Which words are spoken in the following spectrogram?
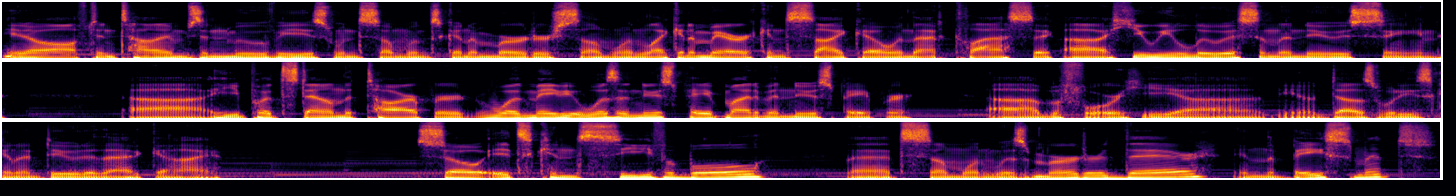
You know, oftentimes in movies, when someone's going to murder someone, like in American Psycho in that classic uh, Huey Lewis and the News scene, uh, he puts down the tarp, or well, maybe it was a newspaper, might have been newspaper, uh, before he, uh, you know, does what he's to do to that guy. So it's conceivable that someone was murdered there in the basement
